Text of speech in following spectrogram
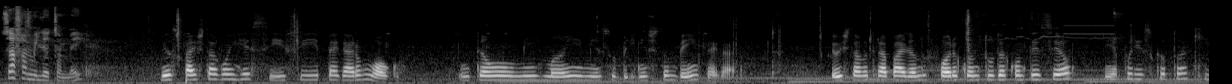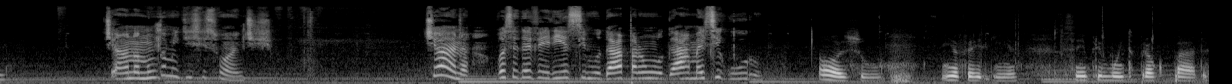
Sua família também? Meus pais estavam em Recife e pegaram logo. Então minha irmã e minhas sobrinhas também pegaram. Eu estava trabalhando fora quando tudo aconteceu e é por isso que eu tô aqui. Tia Ana nunca me disse isso antes. Tia Ana, você deveria se mudar para um lugar mais seguro. Oh, Ju, minha velhinha, sempre muito preocupada.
